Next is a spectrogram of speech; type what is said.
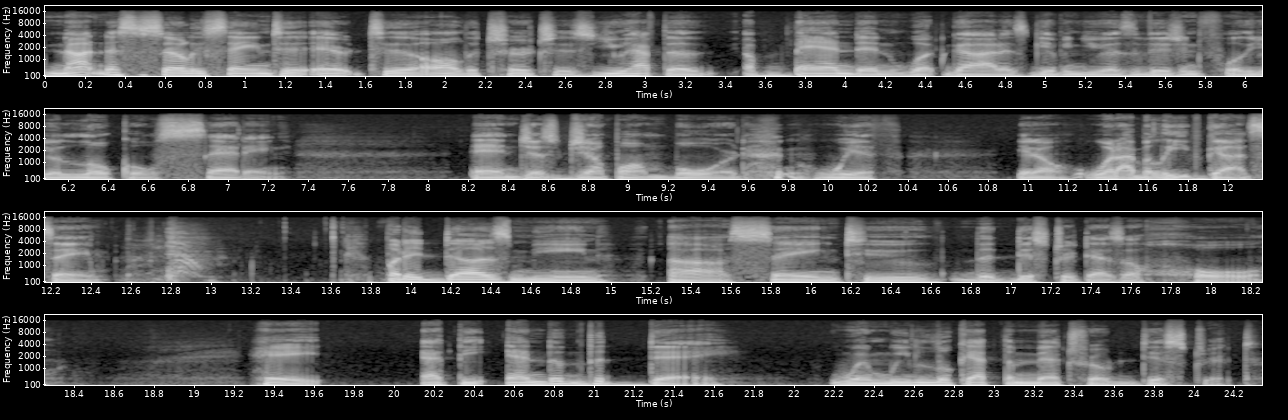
not necessarily saying to to all the churches you have to abandon what God has given you as a vision for your local setting and just jump on board with, you know, what I believe God's saying. But it does mean uh, saying to the district as a whole, hey, at the end of the day, when we look at the metro district,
